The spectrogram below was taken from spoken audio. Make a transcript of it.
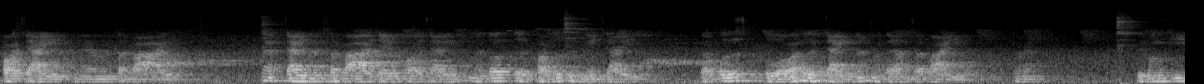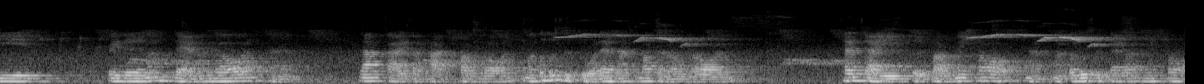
พอใจนะมันสบายใจมันสบายใจมันพอใจ มันก็เกิดความรู้สึกในใจ เราก็รู้สึกตัวว่าเออใจนะมันกำลังสบายอยู่ใช่ไหมหรือบางทีไปเดินน้ำแดดมันร้อนร่างกายสัมผัสความร้อน มันก็รู้สึกตัวได้นะว่าแต่เราร้อน ถ้าใจเกิดความไม่ชอบนะมันก็รู้สึกได้ว่าไม่ชอบ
